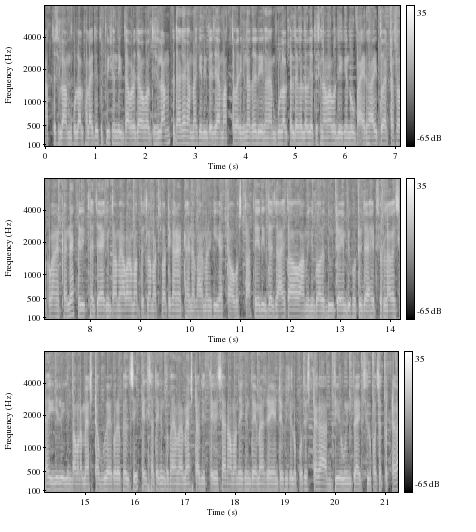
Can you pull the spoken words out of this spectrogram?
মারতেছিল, আমি গুলাল ফেলাই দিই। তো পিছন দিক দিয়ে আবার যাওয়া ভাবতেছিলাম। তো দেখা যাক আমরা কি দিক দিয়ে যাই মারতে পারি কিনা। তো এদিকে আমি গুলাল ফেলতে ফেলতে যেতেছিলাম আমার ওদিকে কিন্তু বাইর হয়। তো একটা শর্ট কানেক্ট হয় না। এদিক থেকে যায় কিন্তু আমি আবারও মারতেছিলাম বাট শর্টই কানেক্ট হয় না। ভাই মানে কি একটা অবস্থা। তো এদিক দিয়ে যাই তাও আমি কিন্তু ওদের দুইটা এমপি ফোর্টি দেয় হেডশট লাগাইছি ইজিলি কিন্তু আমরা ম্যাচটা বুয়ে করে ফেলছি। এর সাথে কিন্তু ভাই আমরা ম্যাচটাও জিততে গেছি, আর আমাদের কিন্তু এই ম্যাচের এন্ট্রি ফি ছিল পঁচিশ টাকা, আর যে উইন প্রাইস ছিল পঁচাত্তর টাকা।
